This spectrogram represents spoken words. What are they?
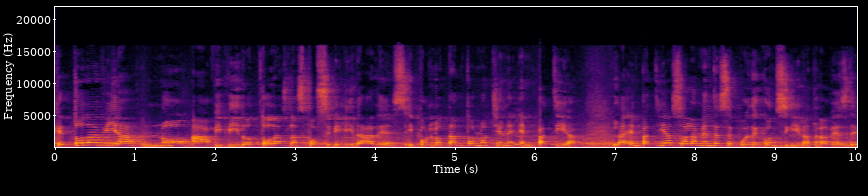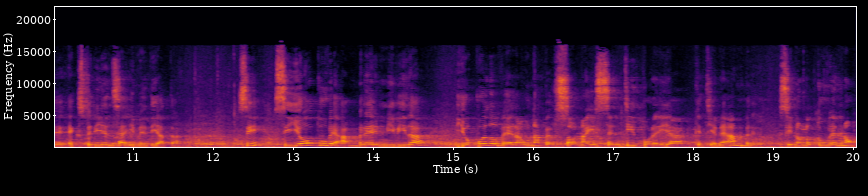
que todavía no ha vivido todas las posibilidades y por lo tanto no tiene empatía. La empatía solamente se puede conseguir a través de experiencia inmediata. ¿Sí? Si yo tuve hambre en mi vida, yo puedo ver a una persona y sentir por ella que tiene hambre. Si no lo tuve, no.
